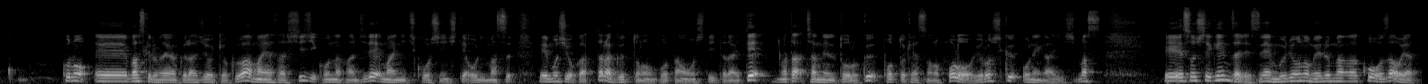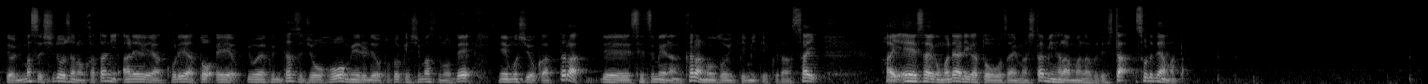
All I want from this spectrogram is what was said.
この、えーバスケの大学ラジオ局は毎朝7時こんな感じで毎日更新しております、えーもしよかったらグッドのボタンを押していただいてまたチャンネル登録ポッドキャストのフォローよろしくお願いします。えーそして現在ですね無料のメルマガ講座をやっております。指導者の方にあれやこれやと、えー、ようやくに立つ情報をメールでお届けしますので、えーもしよかったら、え説明欄から覗いてみてください。はい、え最後までありがとうございました。三原学でした。それではまた。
